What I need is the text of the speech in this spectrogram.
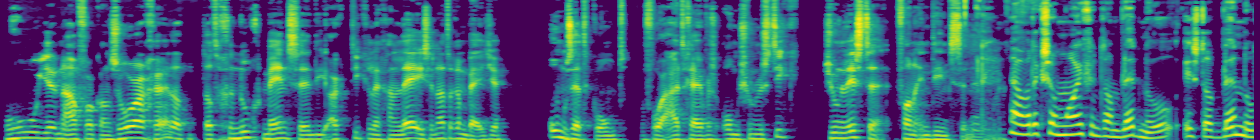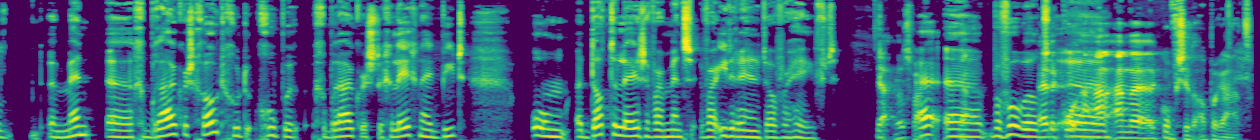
hoe je er nou voor kan zorgen dat, dat genoeg mensen die artikelen gaan lezen, en dat er een beetje omzet komt voor uitgevers om journalistiek, journalisten van in dienst te nemen. Nou, wat ik zo mooi vind aan Blendel is dat Blendel eh, men, eh, gebruikers, grote gro- groepen gebruikers de gelegenheid biedt om dat te lezen waar, mensen, waar iedereen het over heeft. Ja, dat is waar. eh, ja. Bijvoorbeeld. De eh, aan, aan de koffiezetapparaat.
